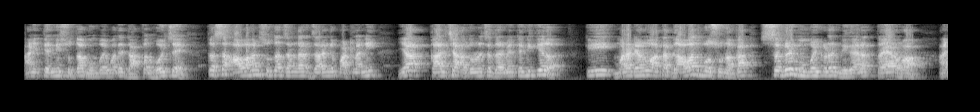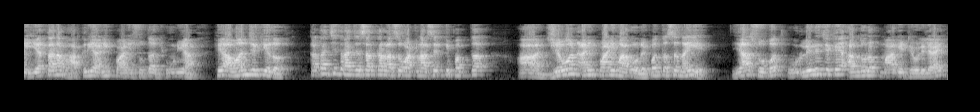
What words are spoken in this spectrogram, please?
आणि त्यांनी सुद्धा मुंबईमध्ये दाखल व्हायचंय तसं आवाहन सुद्धा जंगा पाटलांनी या कालच्या आंदोलनाच्या दरम्यान त्यांनी केलं की मराठ्यानो आता गावात बसू नका सगळे मुंबईकडे निघायला तयार व्हा. आणि येताना भाकरी आणि पाणी सुद्धा घेऊन या. हे आवाहन जे केलं कदाचित राज्य सरकारला असं वाटलं असेल की फक्त जेवण आणि पाणी मागवलंय पण तसं नाहीये. यासोबत उरलेले जे काही आंदोलक मागे ठेवलेले आहेत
